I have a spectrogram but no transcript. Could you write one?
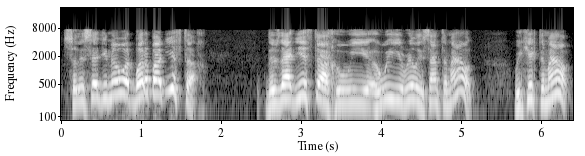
So they said, You know what? What about Yiftach? There's that Yiftach who we, who we really sent him out. We kicked him out.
